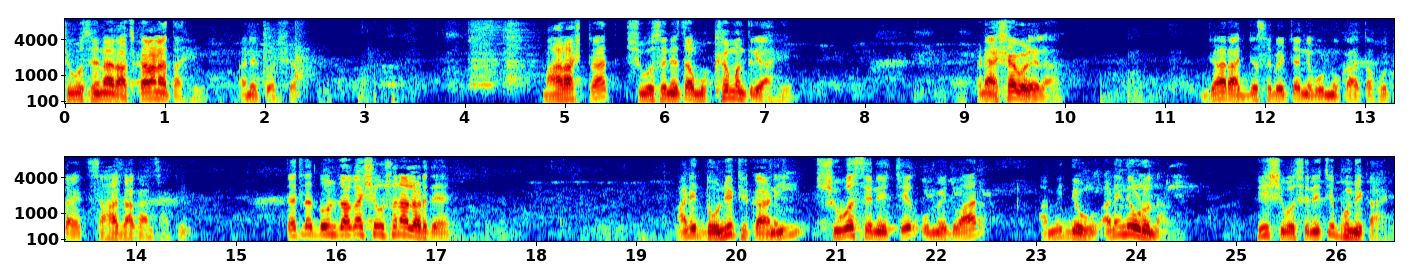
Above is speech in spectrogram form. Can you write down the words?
शिवसेना राजकारणात आहे अनेक वर्ष. महाराष्ट्रात शिवसेनेचा मुख्यमंत्री आहे. आणि अशा वेळेला ज्या राज्यसभेच्या निवडणुका आता होत आहेत सहा जागांसाठी त्यातल्या दोन जागा शिवसेना लढते आहे. आणि दोन्ही ठिकाणी शिवसेनेचे उमेदवार आम्ही देऊ आणि निवडून आणू. ही शिवसेनेची भूमिका आहे.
